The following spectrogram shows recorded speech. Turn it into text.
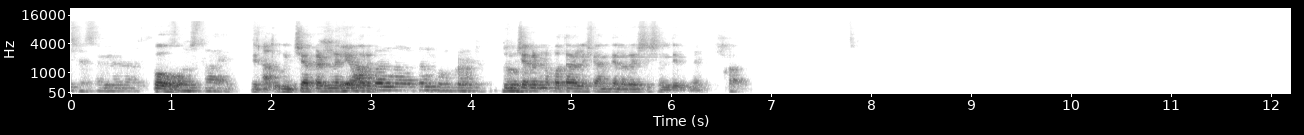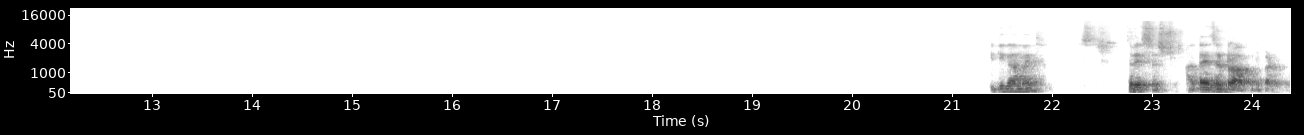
सगळ्या हो. संस्था आहेत. तुमच्याकडनं हे जे वर- आपण करतो. तुमच्याकडनं पत्र त्याला रजिस्ट्रेशन देत नाही. किती काम आहेत? त्रेसष्ट आता याचा ड्रॉ आपण काढतो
